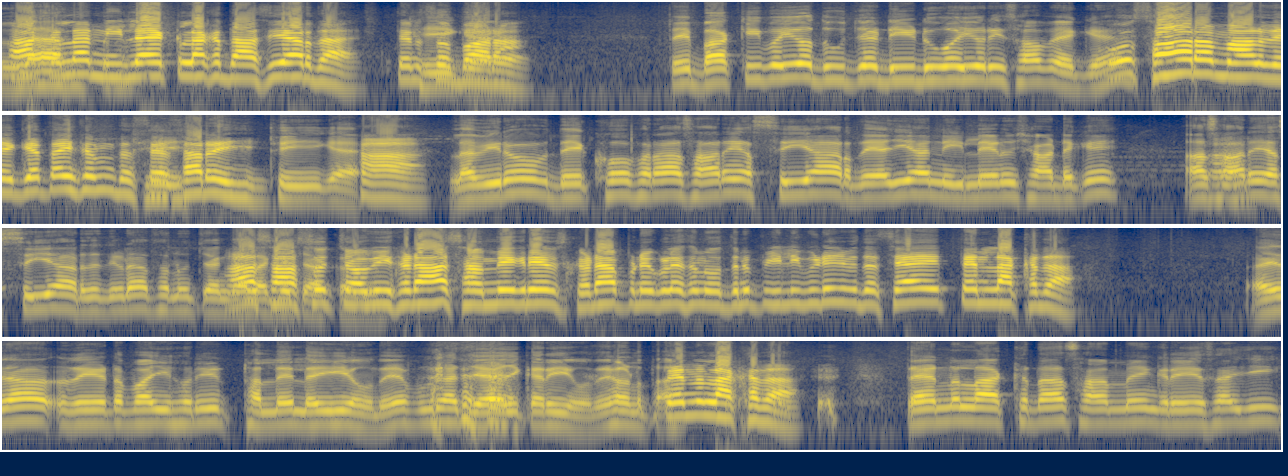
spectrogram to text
ਆ ਕੱਲਾ ਨੀਲਾ 1 ਲੱਖ 10000 ਦਾ ਹੈ, 312 ਤੇ ਬਾਕੀ ਬਈ ਉਹ ਦੂਜੇ ਡੀਡੂਆਈ ਹੋਰੀ ਸਭ ਹੈਗੇ ਆ। ਉਹ ਸਾਰਾ ਮਾਲ ਵੇਚ ਗਿਆ ਤਾਂ ਹੀ ਤੁਹਾਨੂੰ ਦੱਸਿਆ ਸਾਰੇ ਹੀ। ਠੀਕ ਹੈ। ਹਾਂ। ਲੈ ਵੀਰੋ ਦੇਖੋ ਫਿਰ ਆ ਸਾਰੇ 80000 ਦੇ ਆ ਜੀ ਆ ਨੀਲੇ ਨੂੰ ਛੱਡ ਕੇ ਆ ਸਾਰੇ 80000 ਦੇ ਜਿਹੜਾ ਤੁਹਾਨੂੰ ਚੰਗਾ ਆ ਲੱਗੇ ਚੱਕ 724 ਖੜਾ ਸਾਮੇ ਗ੍ਰੇਵਸ ਖੜਾ ਆਪਣੇ ਕੋਲੇ ਤੁਹਾਨੂੰ ਉਦੋਂ ਪਿਛਲੀ ਵੀਡੀਓ 'ਚ ਦੱਸਿਆ ਇਹ 3 ਲੱਖ ਦਾ। ਇਹਦਾ ਰੇਟ ਬਾਈ ਹੋਰੀ ਥੱਲੇ ਲਈ ਆਉਂਦੇ ਆ ਪੂਰਾ ਜਾਇਜ਼ ਕਰੀ ਆਉਂਦੇ ਹੁਣ ਤਾਂ। 3 ਲੱਖ ਦਾ। 3 ਲੱਖ ਦਾ ਸਾਮੇ ਗ੍ਰੇਸ ਹੈ ਜੀ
